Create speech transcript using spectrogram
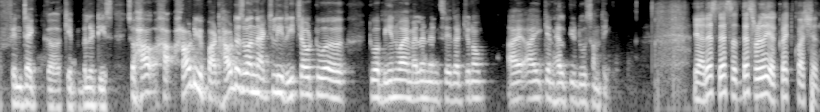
fintech capabilities. So how, how how do you part how does one actually reach out to a to a bny mellon and say that you know I, I can help you do something? Yeah, that's that's a, that's really a great question,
